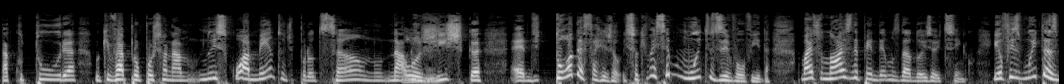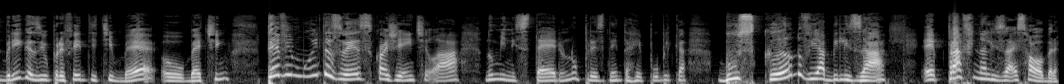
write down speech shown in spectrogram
na cultura, o que vai proporcionar no escoamento de produção, no, na uhum. logística é, de toda essa região. Isso aqui vai ser muito desenvolvida. Mas nós dependemos da 285. E eu fiz muitas brigas e o prefeito de Timbé, o Betinho, teve muitas vezes com a gente lá no Ministério, no Presidente da República, buscando viabilizar é, para finalizar essa obra.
